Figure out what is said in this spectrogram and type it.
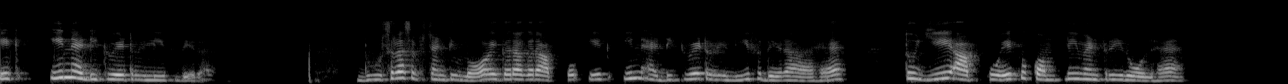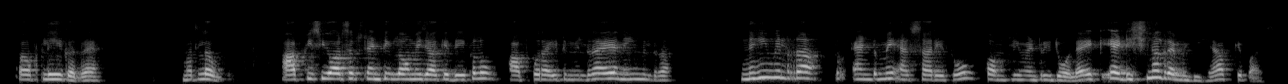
एक इनएडिक्वेट रिलीफ दे रहा है। दूसरा सब्सटेंटिव लॉ अगर अगर आपको एक इनएडिक्वेट रिलीफ दे रहा है तो ये आपको एक कॉम्प्लीमेंट्री रोल है प्ले कर रहा है। मतलब आप किसी और सब्सटेंटिव लॉ में जाके देख लो आपको राइट मिल रहा है या नहीं मिल रहा। नहीं मिल रहा तो एंड में एस आर ए तो कॉम्प्लीमेंट्री रोल है। एक एडिशनल रेमेडी है आपके पास।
